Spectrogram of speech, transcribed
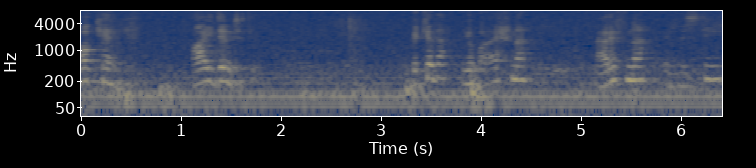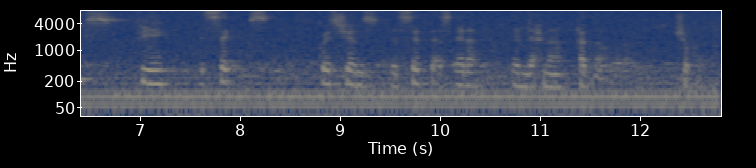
okay identity. بكده يبقى إحنا عرفنا الستيكس في الست questions الست أسئلة اللي إحنا خدناهم. شكرا.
